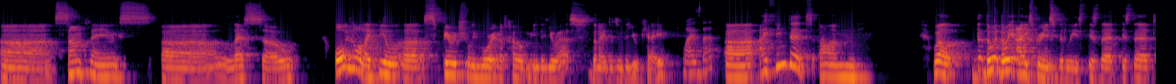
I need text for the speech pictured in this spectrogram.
Uh, some things uh, less so. All in all, I feel uh, spiritually more at home in the US than I did in the UK. Why is that? I think that. Um, well, the, the, way, the way I experience it, at least, is that is that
